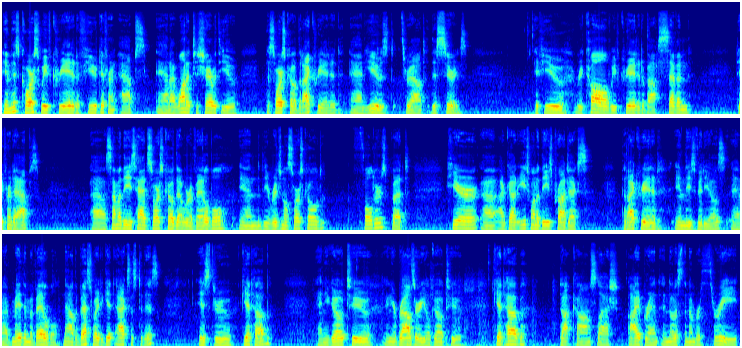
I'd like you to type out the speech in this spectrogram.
In this course, we've created a few different apps, and I wanted to share with you the source code that I created and used throughout this series. If you recall, we've created about seven different apps. Uh, some of these had source code that were available in the original source code folders, but here uh, I've got each one of these projects that I created in these videos and I've made them available. Now the best way to get access to this is through GitHub and you go to in your browser you'll go to github.com slash ibrent and notice the number 3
